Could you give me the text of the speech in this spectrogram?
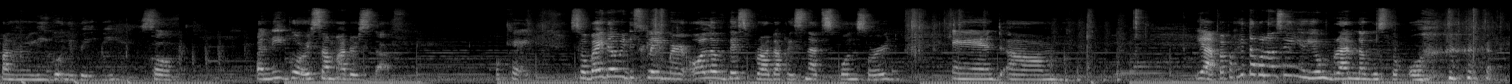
panligo ni baby. So, panligo or some other stuff. Okay. So, by the way, disclaimer, all of this product is not sponsored. And, um, yeah, papakita ko lang sa inyo yung brand na gusto ko.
